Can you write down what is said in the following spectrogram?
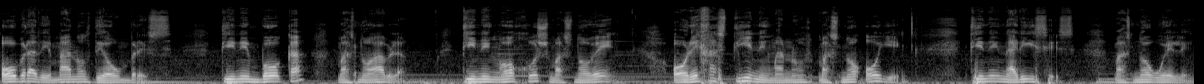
obra de manos de hombres. Tienen boca, mas no hablan. Tienen ojos, mas no ven. Orejas tienen, mas no oyen tienen narices, mas no huelen.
